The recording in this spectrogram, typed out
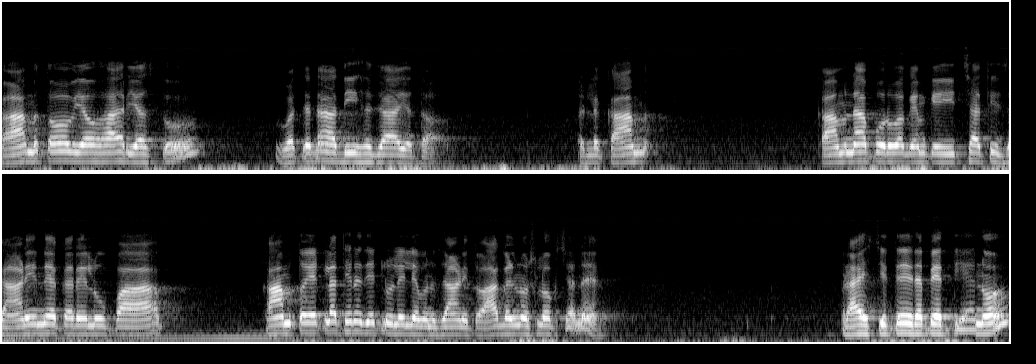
કામ તો વ્યવહાર્યસ્તુ વચનાદિહ જાયત એટલે કામ કામના પૂર્વક એમ કે ઈચ્છાથી જાણીને કરેલું પાપ, કામ તો એટલાથી જ એટલું લઈ લેવાનું, જાણી તો. આગળનો શ્લોક છે ને? પ્રાયશ્ચિતે રપેત્યનો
